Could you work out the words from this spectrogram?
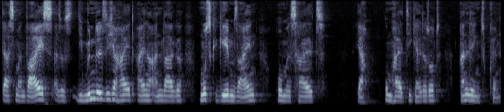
dass man weiß, also die Mündelsicherheit einer Anlage muss gegeben sein, um es halt, ja, um halt die Gelder dort anlegen zu können.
